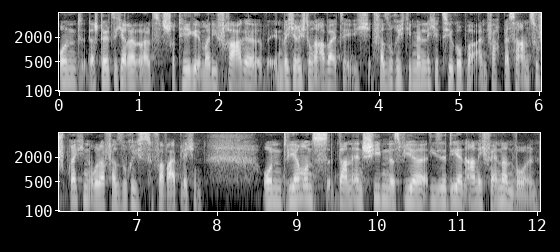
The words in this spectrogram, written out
Und da stellt sich ja dann als Stratege immer die Frage, in welche Richtung arbeite ich? Versuche ich die männliche Zielgruppe einfach besser anzusprechen oder versuche ich es zu verweiblichen? Und wir haben uns dann entschieden, dass wir diese DNA nicht verändern wollen,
